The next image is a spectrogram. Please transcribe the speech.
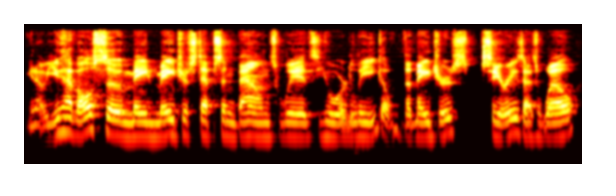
you know, you have also made major steps and bounds with your league of the majors series as well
